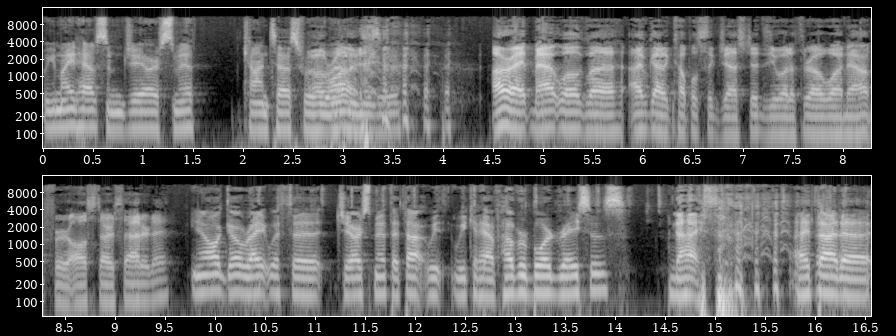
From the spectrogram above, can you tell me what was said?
we might have some J.R. Smith contests where Oh, we run really? him as All right, Matt. Well, uh, I've got a couple suggestions. You want to throw one out for All Star Saturday? You know, I'll go right with the J.R. Smith. I thought we we could have hoverboard races. Nice. I thought uh,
